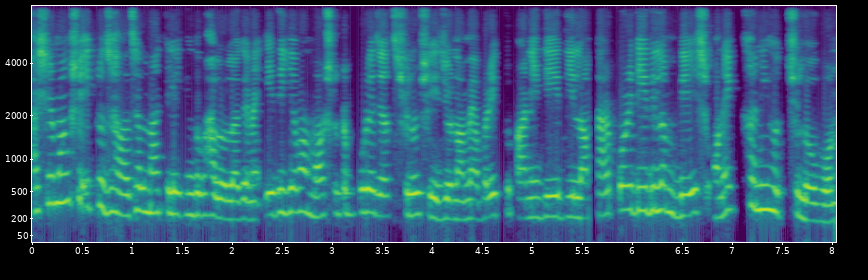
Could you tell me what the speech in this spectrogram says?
হাঁসের মাংস একটু ঝাল ঝাল না খেলে কিন্তু ভালো লাগে না। এদিকে আমার মশলাটা পুড়ে যাচ্ছিল, সেই জন্য আমি আবার একটু পানি দিয়ে দিলাম। তারপরে দিয়ে দিলাম বেশ অনেকখানি হচ্ছে লবণ।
